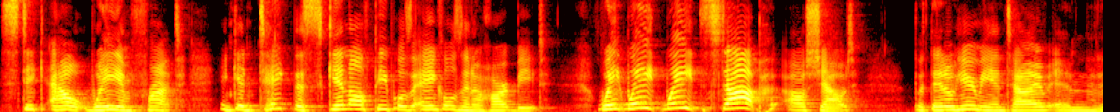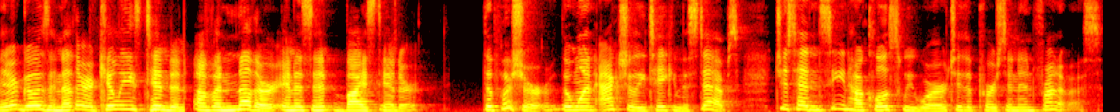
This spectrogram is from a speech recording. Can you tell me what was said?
stick out way in front and can take the skin off people's ankles in a heartbeat. Wait, wait, wait, stop, I'll shout. But they don't hear me in time, and there goes another Achilles tendon of another innocent bystander. The pusher, the one actually taking the steps, just hadn't seen how close we were to the person in front of us.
